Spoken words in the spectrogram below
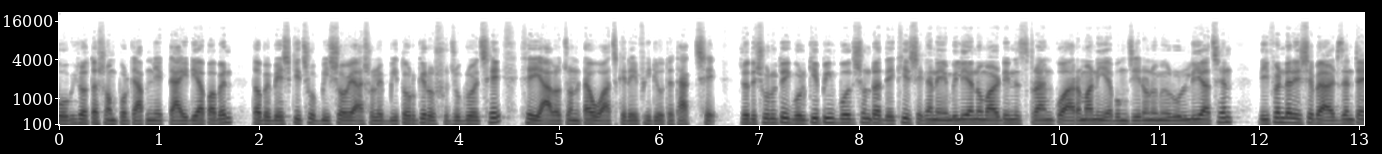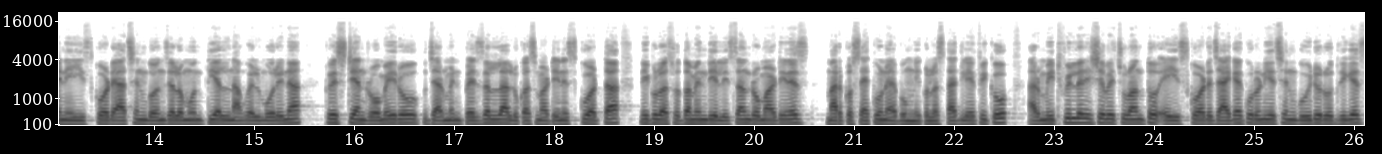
গভীরতা সম্পর্কে আপনি একটা আইডিয়া পাবেন। তবে বেশ কিছু বিষয়ে আসলে বিতর্কেরও সুযোগ রয়েছে, সেই আলোচনাটাও আজকের এই ভিডিওতে থাকছে। যদি শুরুতেই গোলকিপিং পজিশনটা দেখি, সেখানে এমিলিয়ানো মার্টিনেস, ফ্রাঙ্কো আরমানি এবং জিরোনমি রুল্লি আছেন। ডিফেন্ডার হিসেবে আর্জেন্টাইন এই স্কোয়াডে আছেন Gonzalo Montiel, Nahuel Molina, Cristian Romero, German Pezzella, Lucas Martinez Quarta, Nicolas Otamendi Lisandro Martinez Marcos Acuna এবং নিকোলাস তাগলিয়াফিকো। আর মিডফিল্ডার হিসেবে চূড়ান্ত এই স্কোয়াডে জায়গা করে নিয়েছেন Guido Rodriguez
